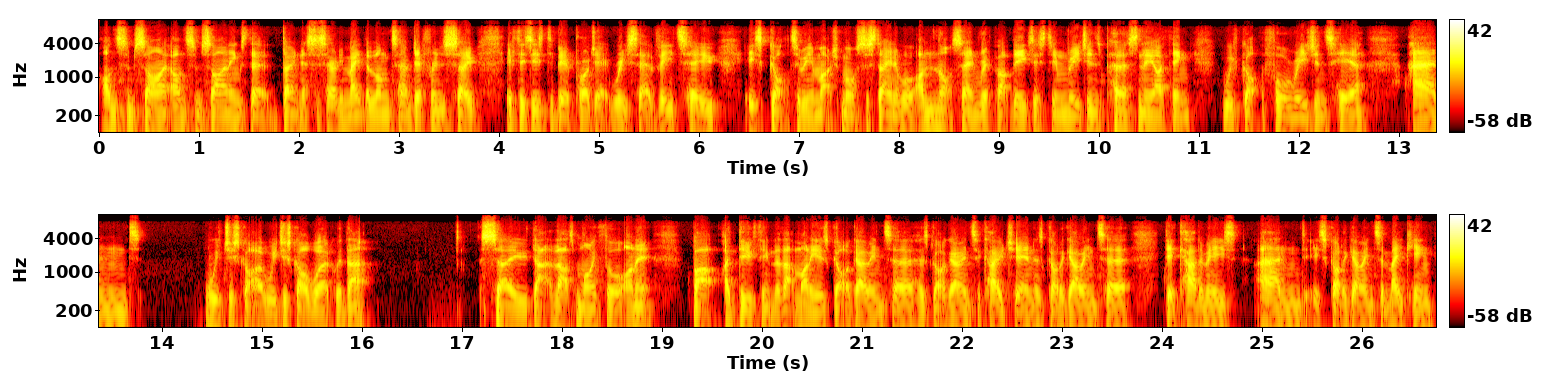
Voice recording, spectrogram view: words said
on some si- on some signings that don't necessarily make the long term difference. So if this is to be a project reset V2, it's got to be much more sustainable. I'm not saying rip up the existing regions. Personally, I think we've got the four regions here, and we've just got we just got to work with that. So that that's my thought on it but I do think that that money has got to go into has got to go into coaching, has got to go into the academies, and it's got to go into making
